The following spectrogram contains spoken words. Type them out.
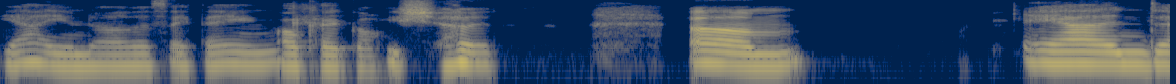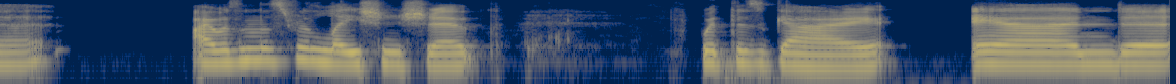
Yeah, you know this, I think. Okay, go. You should. Um and uh, I was in this relationship with this guy and uh,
